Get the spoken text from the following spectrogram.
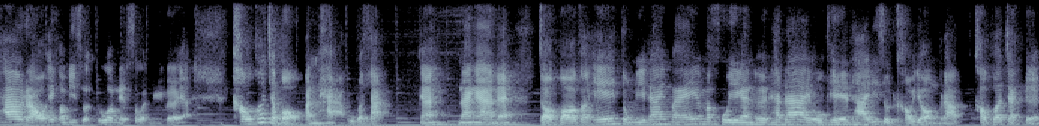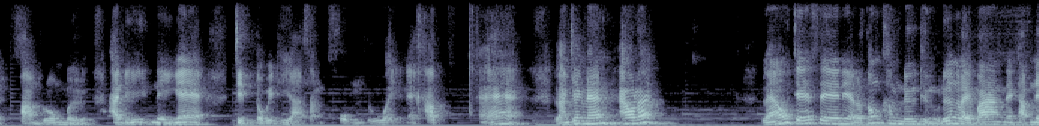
ถ้าเราให้เขามีส่วนร่วมเนี่ยส่วนหนึ่งเลยอะเขาก็จะบอกปัญหาอุปสรรคนะหน้างานนะจอปอก็เอ๊ะตรงนี้ได้ไหมมาคุยกันเออถ้าได้โอเคท้ายที่สุดเขายอมรับ เขาก็จะเกิดความร่วมมือ อันนี้ในแง่จิตวิทยาสังคมด้วยนะครับอ่าหลังจากนั้นเอาละ แล้ว JSA เนี่ยเราต้องคำนึงถึงเรื่องอะไรบ้างนะครับใน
